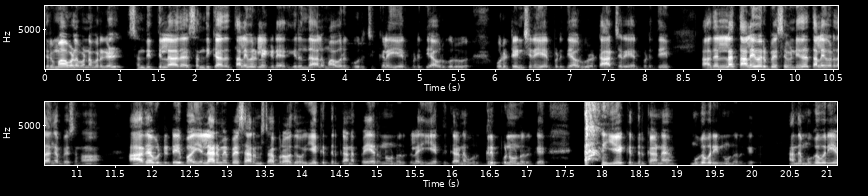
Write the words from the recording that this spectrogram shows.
திருமாவளவன் அவர்கள் சந்தித்தில்லாத சந்திக்காத தலைவர்களே கிடையாது. இருந்தாலும் அவருக்கு ஒரு சிக்கலை ஏற்படுத்தி அவருக்கு ஒரு ஒரு டென்ஷனை ஏற்படுத்தி அவருக்கு ஒரு டார்ச்சரை ஏற்படுத்தி அதெல்லாம் தலைவர் பேச வேண்டியதை தலைவர் தாங்க பேசணும். அதை விட்டுட்டு இப்போ எல்லாருமே பேச ஆரம்பிச்சிட்டா அப்புறம் அது இயக்கத்திற்கான பெயர்னு ஒன்று இருக்குல்ல இயக்கத்துக்கான ஒரு கிரிப்புன்னு ஒன்று இருக்குது இயக்கத்திற்கான முகவரின்னு ஒன்று இருக்குது அந்த முகவரியே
